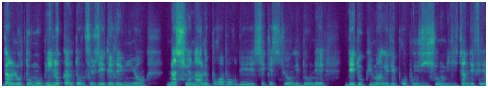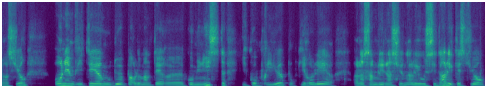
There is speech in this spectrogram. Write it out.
dans l'automobile, quand on faisait des réunions nationales pour aborder ces questions et donner des documents et des propositions aux militants des fédérations, on invitait un ou deux parlementaires euh, communistes, y compris eux, pour qu'ils relaient à l'Assemblée nationale et au Sénat les questions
